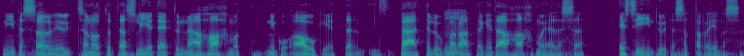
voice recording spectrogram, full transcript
niin tässä oli sanottu, että tässä oli jätetty nämä hahmot niin kuin auki, että päättelyyn varaa, Mm. että ketä hahmoja tässä esiintyy tässä tarinassa.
